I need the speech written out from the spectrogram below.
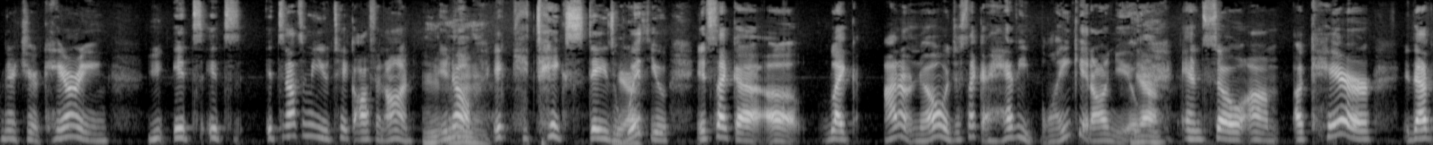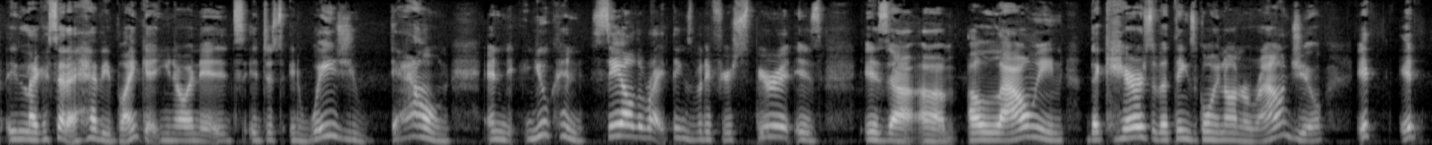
that you're carrying, you, it's it's it's not something you take off and on. You know, Mm-mm. it, takes stays Yeah. with you. It's like a, a like I don't know, just like a heavy blanket on you. Yeah. And so um a care that like I said, a heavy blanket, you know, and it's it just it weighs you down and you can say all the right things, but if your spirit is is uh, um, allowing the cares of the things going on around you, it it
